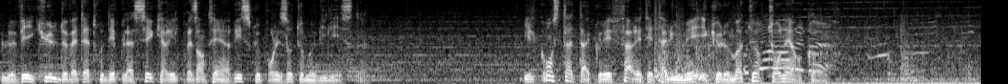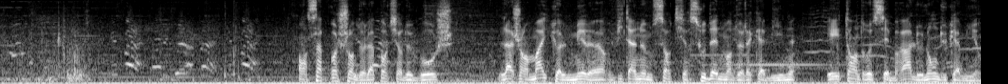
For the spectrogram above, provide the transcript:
Le véhicule devait être déplacé car il présentait un risque pour les automobilistes. Il constata que les phares étaient allumés et que le moteur tournait encore. En s'approchant de la portière de gauche, l'agent Michael Miller vit un homme sortir soudainement de la cabine et étendre ses bras le long du camion.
